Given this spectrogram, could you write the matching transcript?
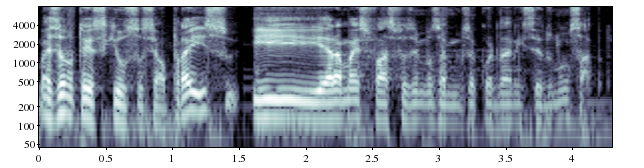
Mas eu não tenho skill social pra isso e era mais fácil fazer meus amigos acordarem cedo num sábado.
